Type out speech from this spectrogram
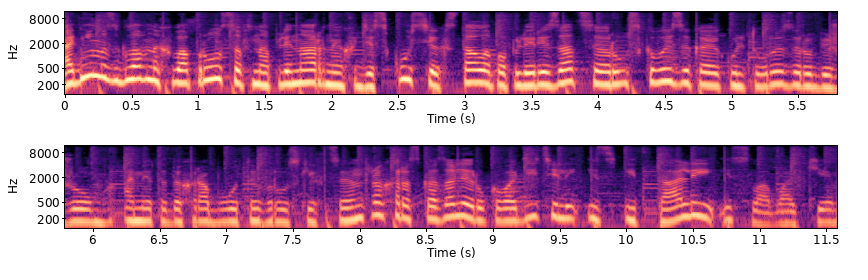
Одним из главных вопросов на пленарных дискуссиях стала популяризация русского языка и культуры за рубежом. О методах работы в русских центрах рассказали руководители из Италии и Словакии.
